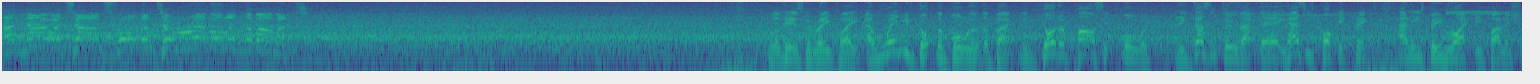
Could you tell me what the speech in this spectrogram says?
And now a chance for them to revel in the moment. Well, here's the replay. And when you've got the ball at the back, you've got to pass it forward. And he doesn't do that there. He has his pocket picked, and he's been rightly punished.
